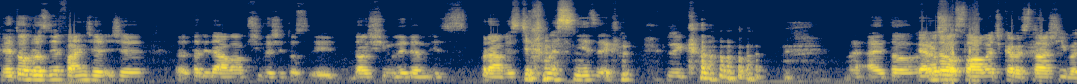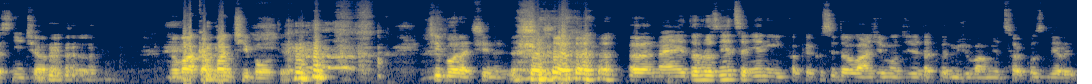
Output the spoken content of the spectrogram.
je to hrozně fajn, že, že tady dává příležitost i dalším lidem i z, právě z těch vesnic, jak říkal. Ne, a je to, Jaroslav to Slávečka nesnáší vesničany. Nová kampaň Čibot. radši nevím. Eh, ne, je to hrozně ceněný, fakt jako si toho vážím moc, že takhle můžu vám něco jako sdělit.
